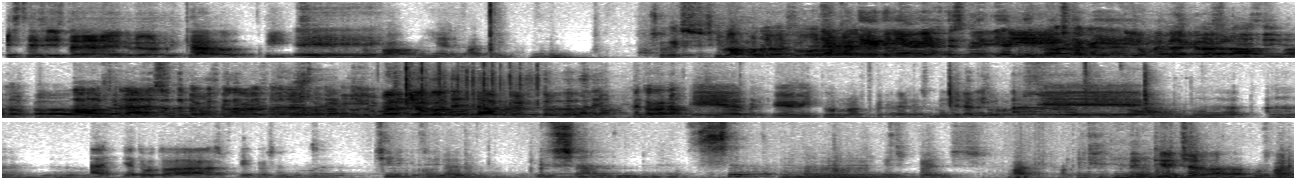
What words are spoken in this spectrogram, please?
Este es italiano, yo creo, Ricardo. Sí. Eh, mierda. Si bajo. La práctica que tenía que ir a tres media, Y que no hasta que... digo, sí. me Ah, ostras, eso te lo que la yo he contestado, pero nosotros dos no. me toca, ¿no? Eh, al principio de mi turno, espera. Responder a todos. Eh, Ah, ya tengo todas las piezas. mm, spells. Vale, ok. 28. Ah, pues vale.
